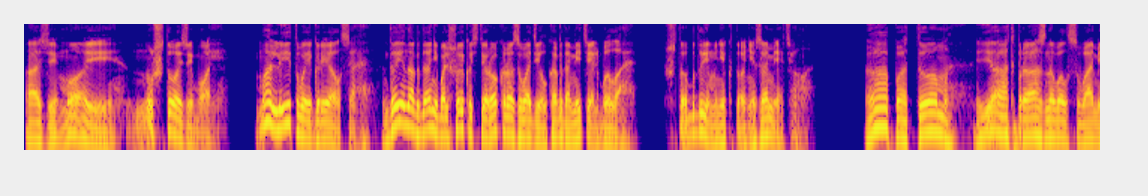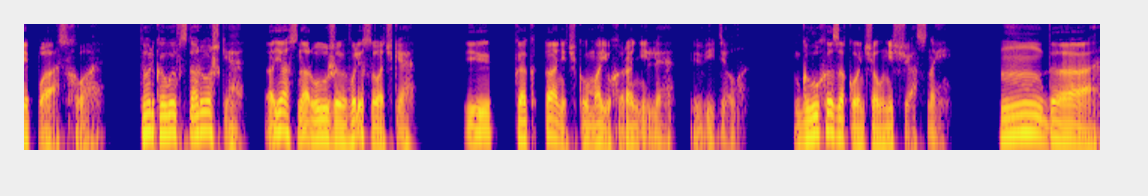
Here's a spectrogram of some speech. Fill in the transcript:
А зимой... Ну что зимой? Молитвой грелся, да иногда небольшой костерок разводил, когда метель была, чтоб дым никто не заметил. А потом я отпраздновал с вами Пасху. Только вы в сторожке, а я снаружи, в лесочке. И как Анечку мою хоронили, видел. Глухо закончил несчастный. «М-да»,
